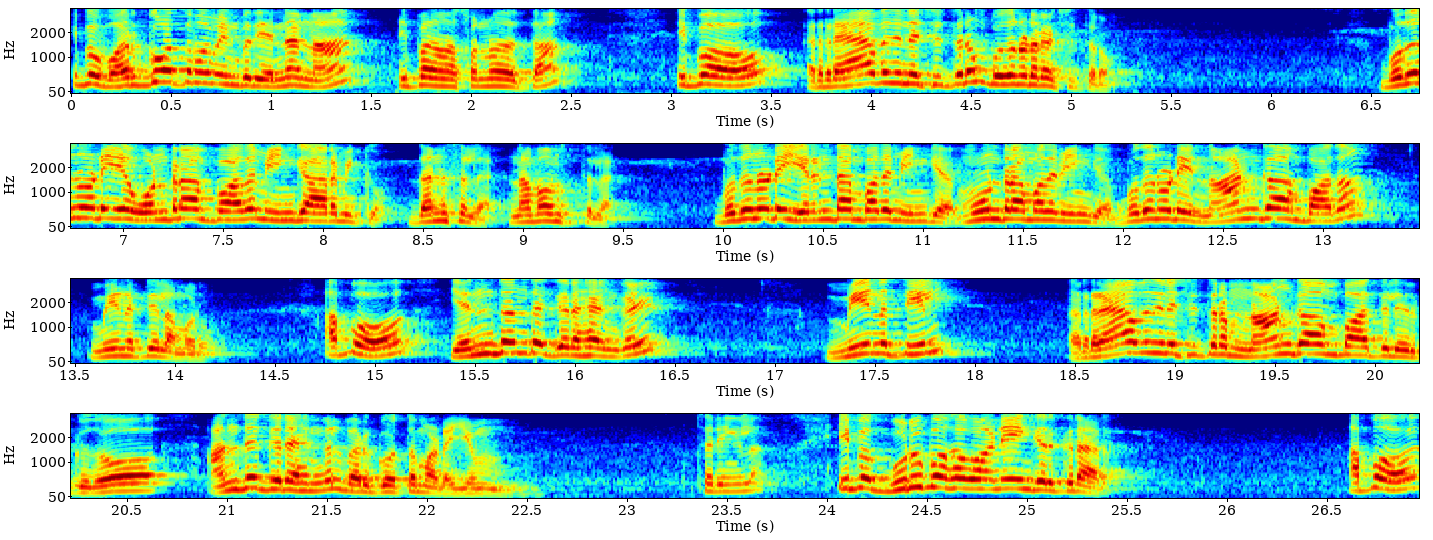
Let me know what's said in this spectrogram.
இப்போ வர்க்கோத்தமம் என்பது என்னென்னா இப்போ நான் சொன்னது தான் இப்போது ரேவதி நட்சத்திரம் புதனோட நட்சத்திரம். புதனுடைய ஒன்றாம் பாதம் இங்கே ஆரம்பிக்கும் தனுசில் நவம்சத்தில். புதனுடைய இரண்டாம் பாதம் இங்கே மூன்றாம் பாதம் இங்கே. புதனுடைய நான்காம் பாதம் மீனத்தில் அமரும். அப்போது எந்தெந்த கிரகங்கள் மீனத்தில் ரேவதி நட்சத்திரம் நான்காம் பாதத்தில் இருக்குதோ அந்த கிரகங்கள் வர்க்கோத்தம் அடையும். சரிங்களா? இப்போ குரு பகவானே இங்கே இருக்கிறார். அப்போது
